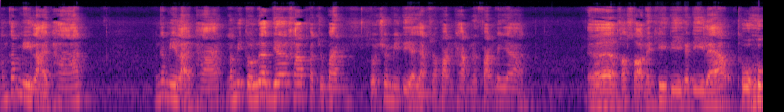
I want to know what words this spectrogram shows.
มันก็มีหลายพาร์ทมันก็มีหลายพาร์ทแล้วมีตัวเลือกเยอะครับ ปัจจุบันโซเชียลมีเดียอยากจะฟังทำนั้นฟังไม่ยาก เออเขาสอนในที่ดีก็ดีแล้ว ถูก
